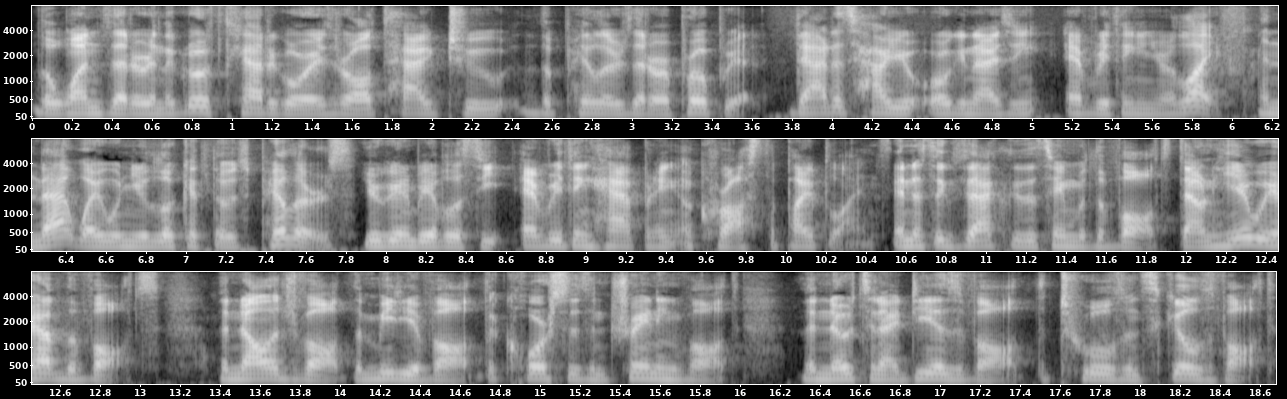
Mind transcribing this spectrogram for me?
the ones that are in the growth categories are all tagged to the pillars that are appropriate. That is how you're organizing everything in your life. And that way, when you look at those pillars, you're going to be able to see everything happening across the pipelines. And it's exactly the same with the vaults. Down here, we have the vaults the knowledge vault, the media vault, the courses and training vault, the notes and ideas vault, the tools and skills vault.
